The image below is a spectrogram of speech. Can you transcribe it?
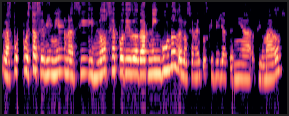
las propuestas se vinieron así y no se ha podido dar ninguno de los eventos que yo ya tenía firmados.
